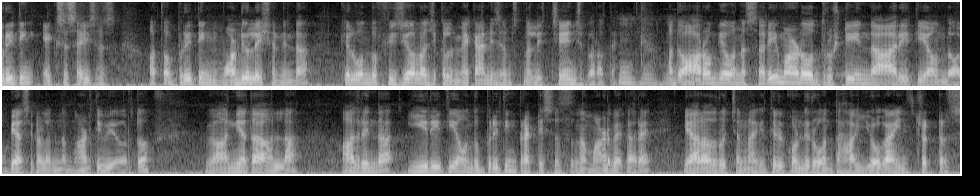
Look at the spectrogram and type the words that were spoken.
ಬ್ರೀತಿಂಗ್ ಎಕ್ಸಸೈಸಸ್ ಅಥವಾ ಬ್ರೀತಿಂಗ್ ಮಾಡ್ಯುಲೇಷನ್ನಿಂದ ಕೆಲವೊಂದು ಫಿಸಿಯೋಲಾಜಿಕಲ್ ಮೆಕ್ಯಾನಿಸಮ್ಸ್ನಲ್ಲಿ ಚೇಂಜ್ ಬರುತ್ತೆ. ಅದು ಆರೋಗ್ಯವನ್ನು ಸರಿ ಮಾಡೋ ದೃಷ್ಟಿಯಿಂದ ಆ ರೀತಿಯ ಒಂದು ಅಭ್ಯಾಸಗಳನ್ನು ಮಾಡ್ತೀವಿ ಹೊರತು. ಅನ್ಯತಾ ಅಲ್ಲ. ಆದ್ದರಿಂದ ಈ ರೀತಿಯ ಒಂದು ಬ್ರೀತಿಂಗ್ ಪ್ರಾಕ್ಟೀಸಸ್ನ ಮಾಡಬೇಕಾದ್ರೆ ಯಾರಾದರೂ ಚೆನ್ನಾಗಿ ತಿಳ್ಕೊಂಡಿರುವಂತಹ ಯೋಗ ಇನ್ಸ್ಟ್ರಕ್ಟರ್ಸ್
